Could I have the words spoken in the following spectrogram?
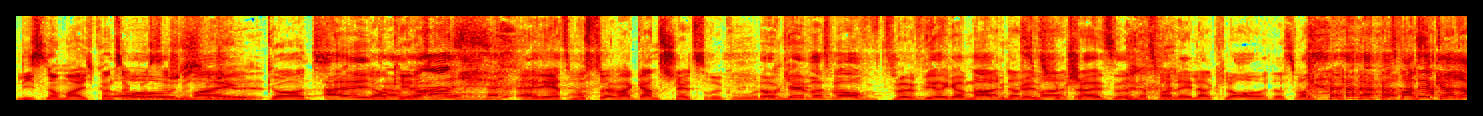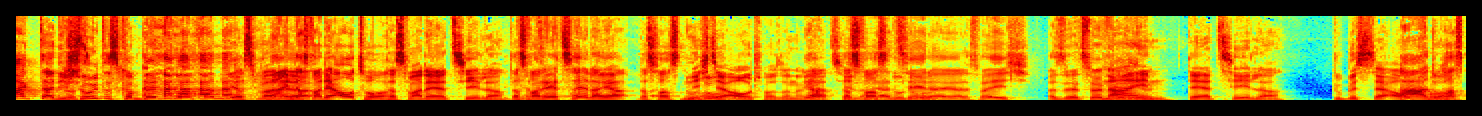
Lies nochmal, ich konnte es Oh akustisch nicht verstehen. mein Gott. Alter, ja, okay, was? das, äh, jetzt musst du immer ganz schnell zurückrudern. Okay, was war auf zwölfjähriger Marvin, du kleines Stück Scheiße. Das, nee, das war Layla Claw. Das war, Das war der Charakter, die Schuld ist komplett von dir. Das war Nein, der- das war der Autor. Das, Das war der Erzähler. war der Erzähler, ja. Das war's nur nicht du. der Autor, sondern Ja, der Erzähler. das war's Der nur du. Erzähler, ja, das war ich. Also der zwölfjährige. Nein, der Erzähler. Du bist der Autor. Ah, du hast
